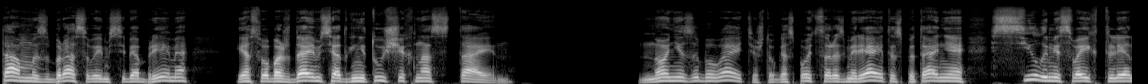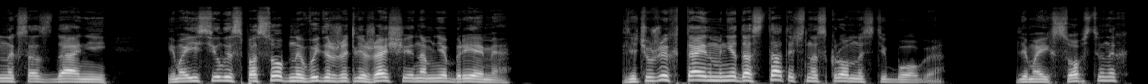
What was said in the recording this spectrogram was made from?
Там мы сбрасываем с себя бремя и освобождаемся от гнетущих нас тайн. Но не забывайте, что Господь соразмеряет испытания силами своих тленных созданий, и мои силы способны выдержать лежащее на мне бремя. Для чужих тайн мне достаточно скромности Бога. Для моих собственных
